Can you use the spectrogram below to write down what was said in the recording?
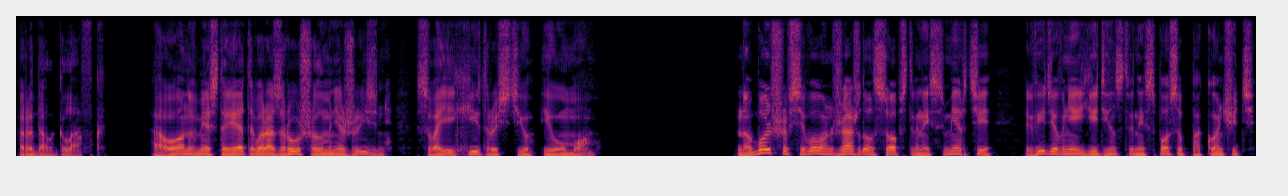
рыдал Главк. А он вместо этого разрушил мне жизнь своей хитростью и умом. Но больше всего он жаждал собственной смерти, видя в ней единственный способ покончить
